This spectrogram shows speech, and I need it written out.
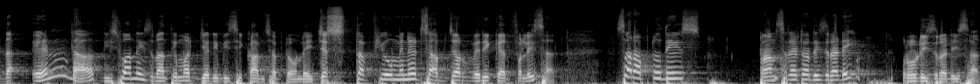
At the end, uh, this one is nothing but JDBC concept only. Just a few minutes, observe very carefully, sir. Sir, up to this, translator is ready, road is ready, sir.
